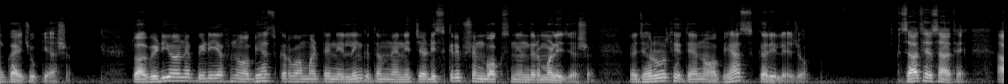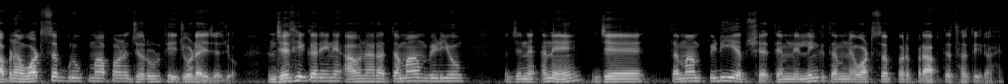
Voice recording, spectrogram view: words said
મુકાઈ ચૂક્યા છે. તો આ વીડિયો અને પીડીએફનો અભ્યાસ કરવા માટેની લિંક તમને નીચે ડિસ્ક્રિપ્શન બોક્સની અંદર મળી જશે. જરૂરથી તેનો અભ્યાસ કરી લેજો. સાથે સાથે આપણા વોટ્સઅપ ગ્રુપમાં પણ જરૂરથી જોડાઈ જજો. જેથી કરીને આવનારા તમામ વીડિયો જેને અને જે તમામ પીડીએફ છે તેમની લિંક તમને વોટ્સઅપ પર પ્રાપ્ત થતી રહે.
